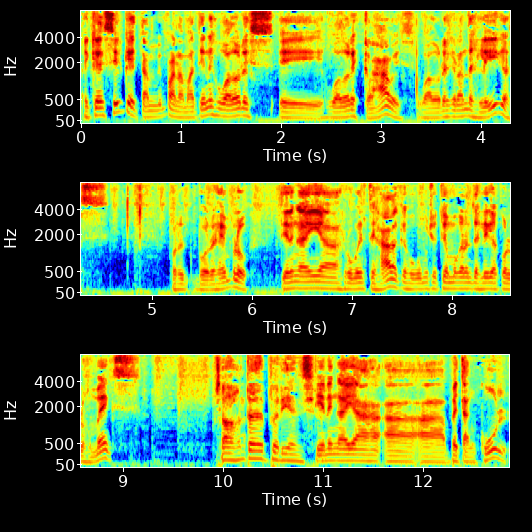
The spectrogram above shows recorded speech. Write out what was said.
Hay que decir que también Panamá tiene jugadores, eh, jugadores claves, jugadores grandes ligas. Por, por ejemplo, tienen ahí a Rubén Tejada, que jugó mucho tiempo en grandes ligas con los Mex. O sea, gente de experiencia. Tienen ahí a, a, a Betancourt,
